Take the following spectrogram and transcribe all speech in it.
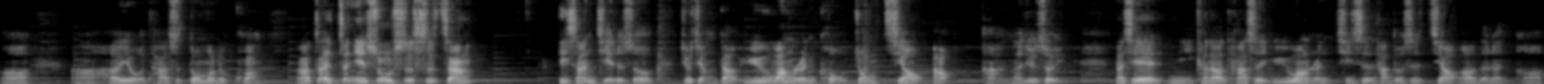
啊啊，还有它是多么的广啊，在真言书十四章第三节的时候就讲到愚妄人口中骄傲啊，那就是那些你看到他是愚妄人，其实他都是骄傲的人啊。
